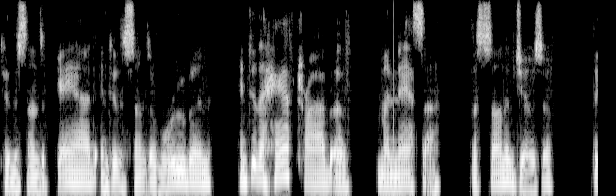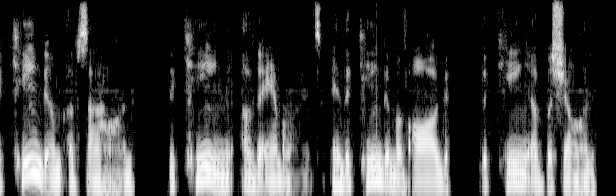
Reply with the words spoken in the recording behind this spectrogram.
to the sons of Gad, and to the sons of Reuben, and to the half tribe of Manasseh, the son of Joseph, the kingdom of Sihon, the king of the Amorites, and the kingdom of Og, the king of Bashan,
